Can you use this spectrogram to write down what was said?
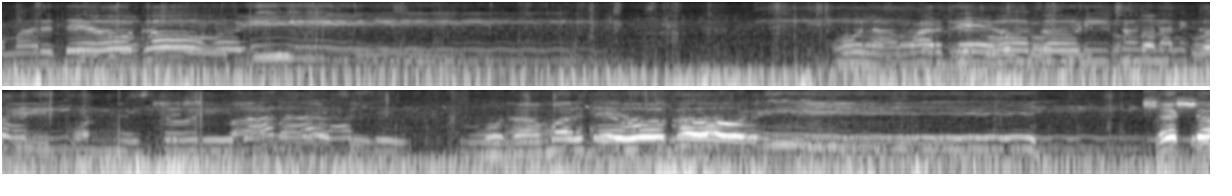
আমার দেহ ঘড়ি। আমার দেহ ঘড়ি সন্ধান করি মিস্ত্রি বানায় আছে মন আমার দেহ ঘড়ি একটা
